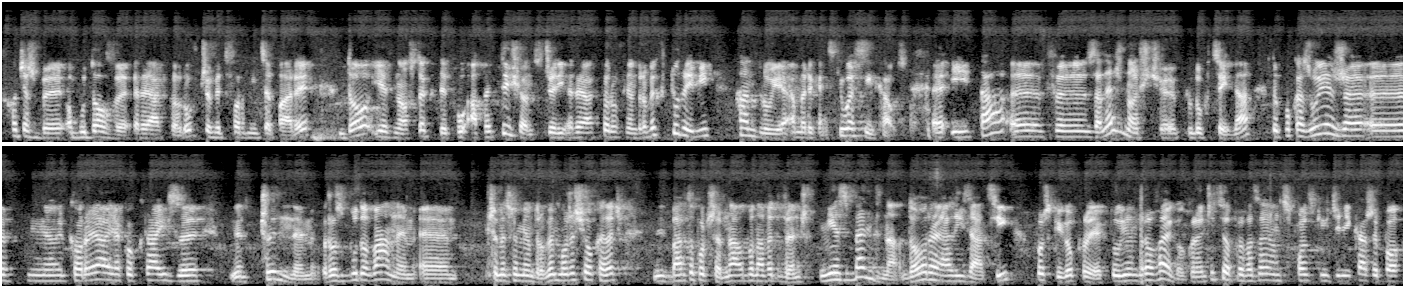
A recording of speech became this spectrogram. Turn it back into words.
chociażby obudowy reaktorów czy wytwornice pary do jednostek typu AP-1000, czyli reaktorów jądrowych, którymi handluje amerykański Westinghouse. I ta zależność E, produkcyjna, to pokazuje, że e, Korea jako kraj z czynnym, rozbudowanym e, przemysłem jądrowym może się okazać bardzo potrzebna albo nawet wręcz niezbędna do realizacji polskiego projektu jądrowego. Koreańczycy oprowadzając polskich dziennikarzy po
